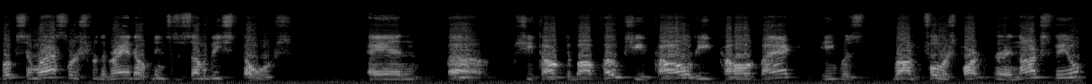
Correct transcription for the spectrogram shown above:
book some wrestlers for the grand openings of some of these stores, and uh, she talked to Bob Polk. She called. He called back. He was Ron Fuller's partner in Knoxville.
